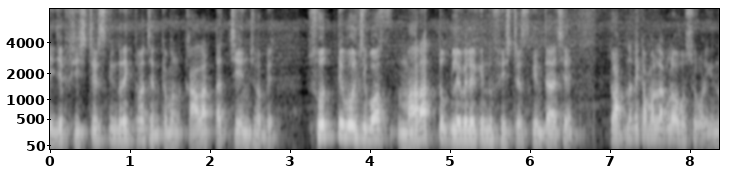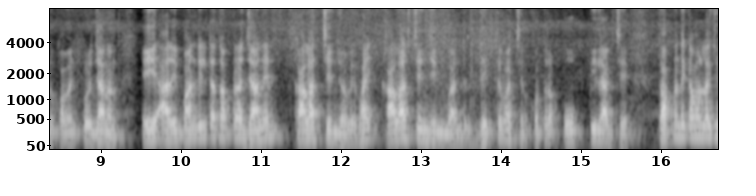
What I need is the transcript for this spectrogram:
এই যে ফিস্টের স্ক্রিনটা দেখতে পাচ্ছেন কেমন কালারটা চেঞ্জ হবে। সত্যি বলছি, বস, মারাত্মক লেভেলে কিন্তু ফিস্টের স্ক্রিনটা আছে। তো আপনাদের কেমন লাগল অবশ্যই করে কিন্তু কমেন্ট করে জানান। এই আর এই বান্ডিলটা তো আপনারা জানেন কালার চেঞ্জ হবে। ভাই কালার চেঞ্জিং বান্ডিল দেখতে পাচ্ছেন কতটা ওপি লাগছে। তো আপনাদের কেমন লাগছে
